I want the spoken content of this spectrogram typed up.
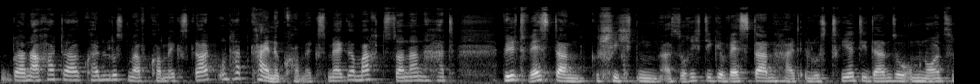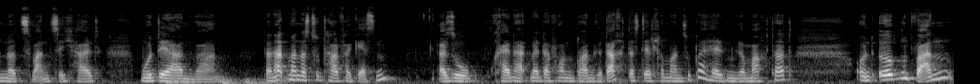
danach hat er keine Lust mehr auf Comics gehabt und hat keine Comics mehr gemacht, sondern hat Wildwestern-Geschichten, also richtige Western halt illustriert, die dann so um 1920 halt modern waren. Dann hat man das total vergessen. Also keiner hat mehr davon dran gedacht, dass der schon mal einen Superhelden gemacht hat. Und irgendwann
